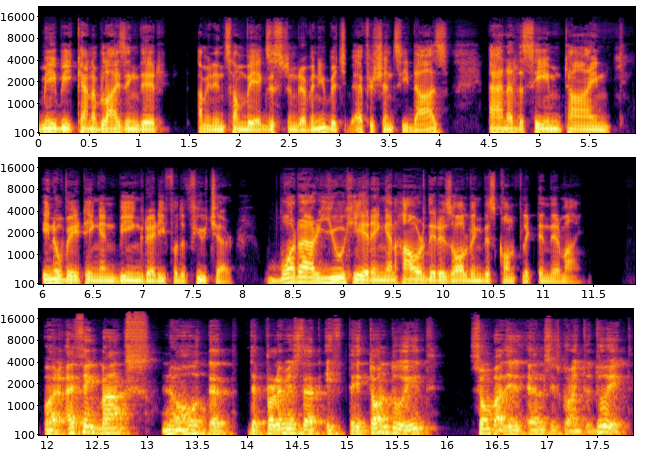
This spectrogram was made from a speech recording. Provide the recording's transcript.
Maybe cannibalizing their I mean, in some way, existing revenue, which efficiency does, and at the same time, innovating and being ready for the future. What are you hearing, and how are they resolving this conflict in their mind? Well, I think banks know that the problem is that if they don't do it, somebody else is going to do it.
